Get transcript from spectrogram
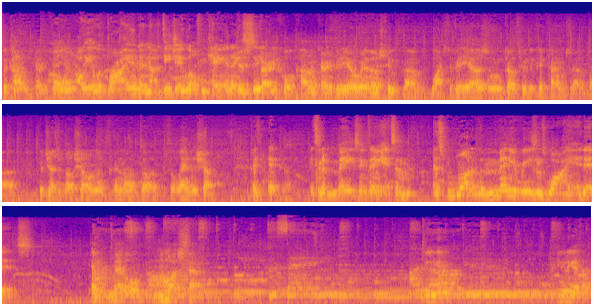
the commentary video. Oh, oh yeah, with Brian and uh, DJ Will from KNAC. very cool commentary video where those two um, watch the videos and go through the good times of uh, the Jezebel show and the, and the, the, the Landon show. It- it- it's an amazing thing. It's a, it's one of the many reasons why it is. A metal must have. Dude, you gonna, you gonna get that?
